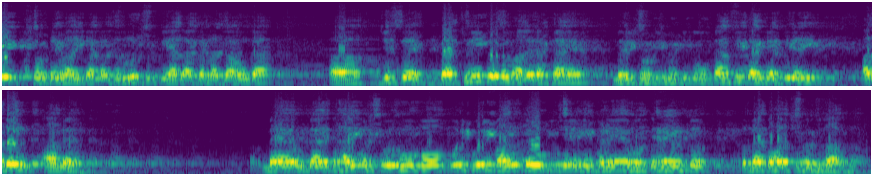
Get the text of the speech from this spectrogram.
एक छोटे भाई का मैं ज़रूर शुक्रिया अदा करना चाहूँगा। जिसने बैथनी को संभाले रखा है मेरी छोटी बेटी को वो काफ़ी तंग करती रही। अदन आमिर। मैं उनका इंतहाई मशहूर हूँ, वो पूरी पूरी बातों को पीछे लेके खड़े होते रहे उनको तो मैं बहुत शुक्रगुजार हूँ।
